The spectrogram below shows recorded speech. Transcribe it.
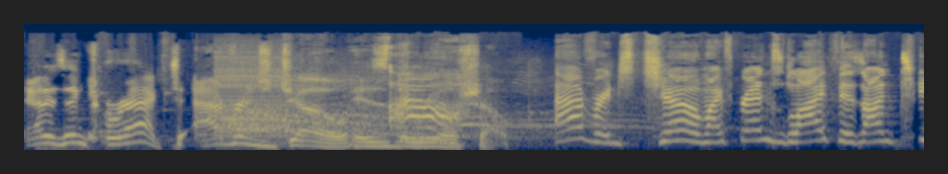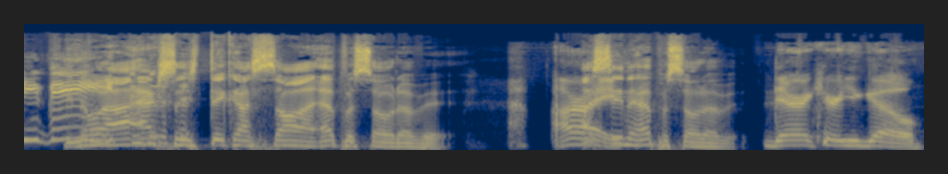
That is incorrect. Average Joe is the ah. real show. average Joe. My friend's life is on TV. You know, what? I actually think I saw an episode of it. All right. I seen an episode of it. Derek, here you go.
